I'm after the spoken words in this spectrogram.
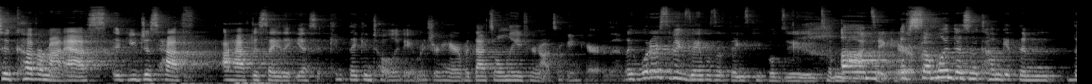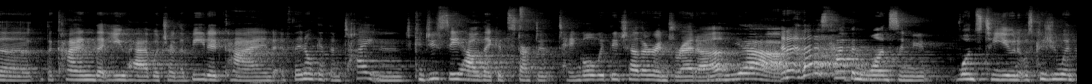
to cover my ass, if you just have, I have to say that yes, it can, they can totally damage your hair, but that's only if you're not taking care of them. like, what are some examples of things people do to not Um, take care if of someone doesn't come get them the the kind that you have, which are the beaded kind, if they don't get them tightened, could you see how they could start to tangle with each other and dread up? Yeah. And that has happened once and you once to you, and it was because you went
